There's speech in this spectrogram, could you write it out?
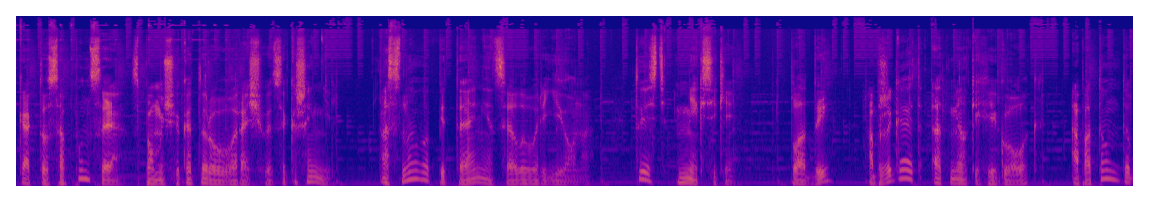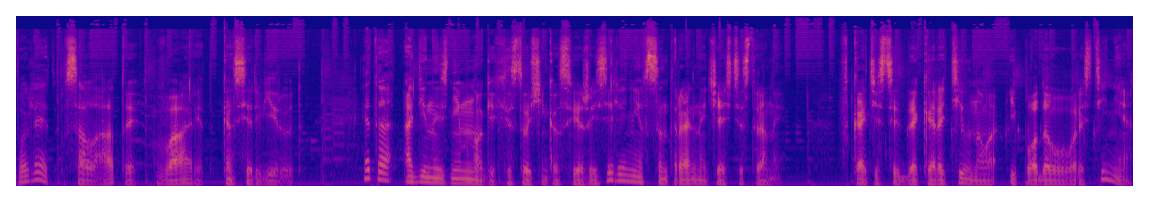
Кактус апунция, с помощью которого выращивается кошениль, основа питания целого региона, то есть Мексики. Плоды обжигают от мелких иголок, а потом добавляют в салаты, варят, консервируют. Это один из немногих источников свежей зелени в центральной части страны. В качестве декоративного и плодового растения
